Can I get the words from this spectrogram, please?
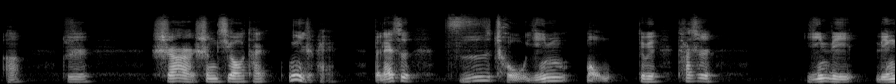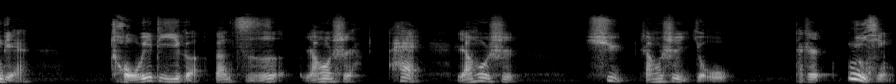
啊，就是十二生肖它逆着排，本来是子丑寅卯，对不对？它是寅为零点，丑为第一个，完子，然后是亥，然后是戌，然后是酉，它是逆行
